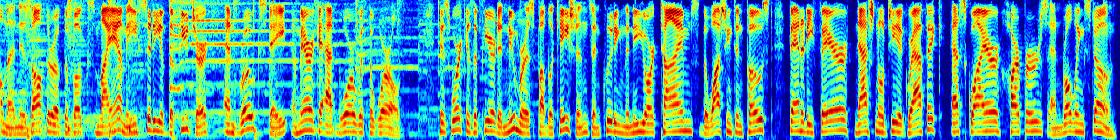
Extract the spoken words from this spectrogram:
Allman is author of the books Miami, City of the Future, and Rogue State, America at War with the World. His work has appeared in numerous publications, including the New York Times, the Washington Post, Vanity Fair, National Geographic, Esquire, Harper's, and Rolling Stone.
